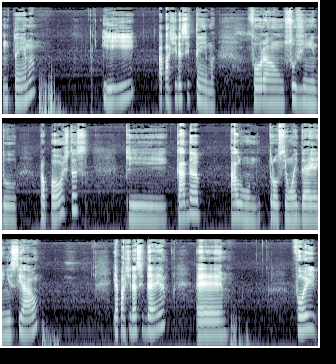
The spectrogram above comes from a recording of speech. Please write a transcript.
um tema e a partir desse tema foram surgindo propostas que cada aluno trouxe uma ideia inicial e a partir dessa ideia é, foi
